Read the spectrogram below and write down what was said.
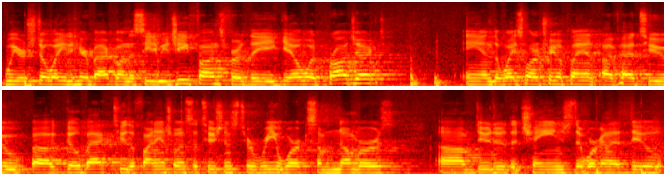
we are still waiting to hear back on the CDBG funds for the Galewood project. And the wastewater treatment plant, I've had to uh, go back to the financial institutions to rework some numbers um, due to the change that we're going to do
